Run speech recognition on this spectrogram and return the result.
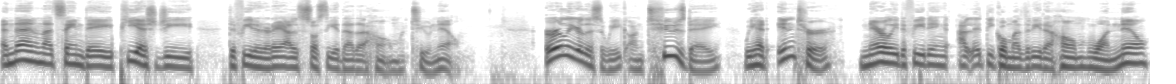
And then that same day, PSG defeated Real Sociedad at home 2 0. Earlier this week, on Tuesday, we had Inter narrowly defeating Atletico Madrid at home 1 0,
